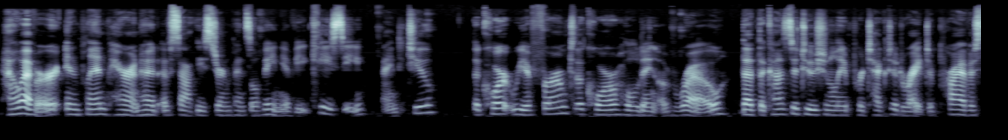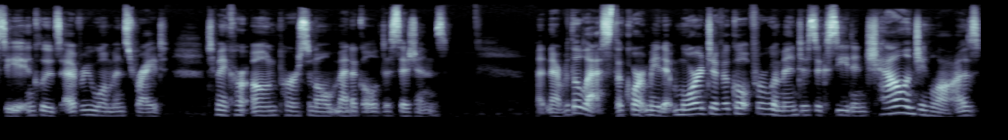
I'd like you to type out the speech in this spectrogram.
However, in Planned Parenthood of Southeastern Pennsylvania v. Casey, 92, the court reaffirmed the core holding of Roe that the constitutionally protected right to privacy includes every woman's right to make her own personal medical decisions. But nevertheless, the court made it more difficult for women to succeed in challenging laws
